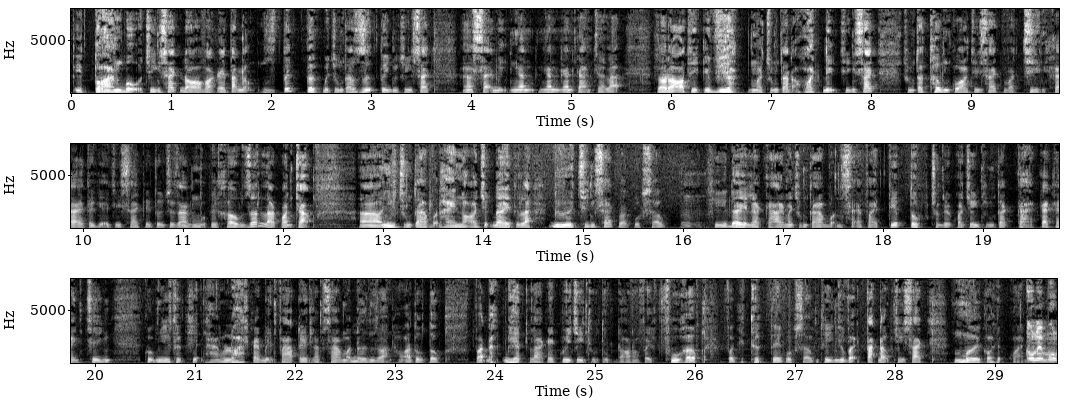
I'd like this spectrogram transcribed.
thì toàn bộ chính sách đó và cái tác động tích cực mà chúng ta dự tính của chính sách à, sẽ bị ngăn ngăn ngăn cản trở lại. Do đó thì cái việc mà chúng ta đã hoạch định chính sách, chúng ta thông qua chính sách và triển khai thực hiện chính sách thì tôi cho rằng một cái khâu rất là quan trọng à, như chúng ta vẫn hay nói trước đây tức là đưa chính sách vào cuộc sống ừ. thì đây là cái mà chúng ta vẫn sẽ phải tiếp tục trong cái quá trình chúng ta cải cách hành chính cũng như thực hiện hàng loạt các biện pháp để làm sao mà đơn giản hóa thủ tục và đặc biệt là cái quy trình thủ tục đó nó phải phù hợp với cái thực tế cuộc sống thì như vậy tác động chính sách mới có hiệu quả. Ông lấy một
